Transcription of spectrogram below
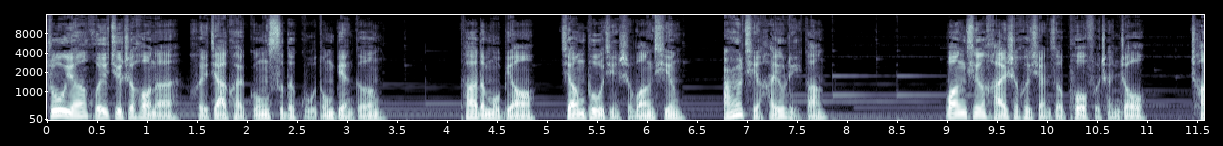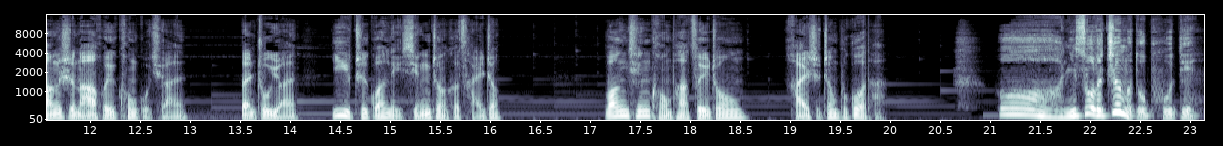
朱元回去之后呢，会加快公司的股东变更，他的目标将不仅是汪清，而且还有李刚。汪清还是会选择破釜沉舟，尝试拿回控股权，但朱元一直管理行政和财政，汪清恐怕最终还是争不过他。哦，你做了这么多铺垫。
